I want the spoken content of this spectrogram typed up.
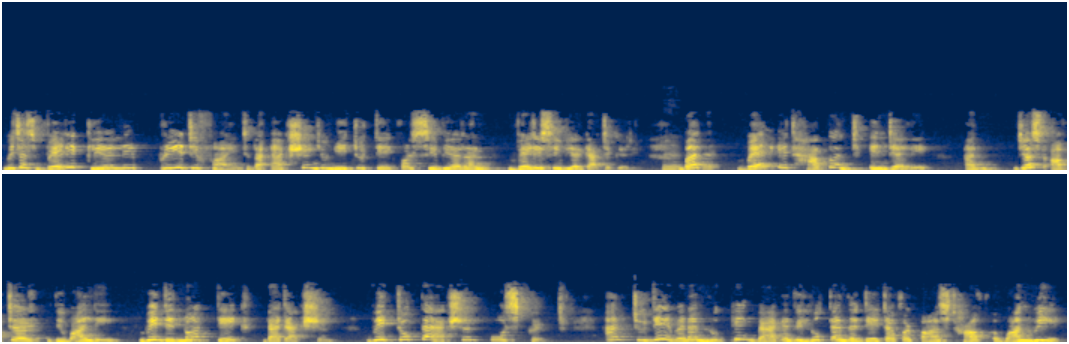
which has very clearly predefined the action you need to take for severe and very severe category. Hmm. But when it happened in Delhi and just after Diwali, we did not take that action. We took the action postscript. And today, when I'm looking back and we looked at the data for past half one week,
